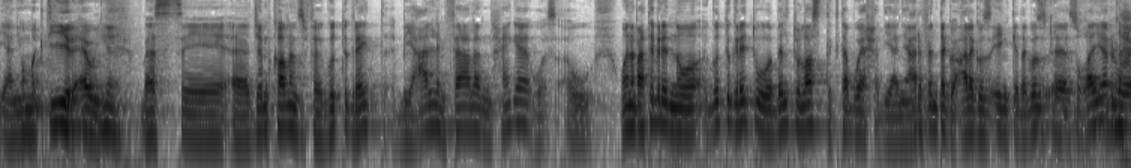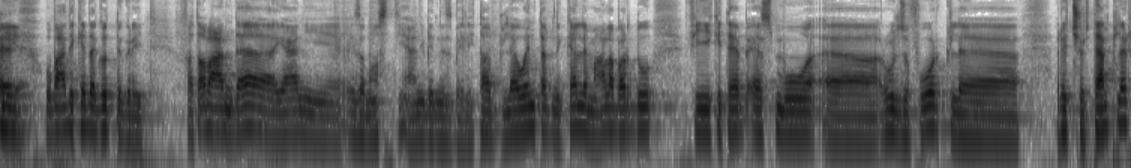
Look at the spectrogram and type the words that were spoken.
يعني هم كتير قوي. نعم. بس آه، جيم كولينز في Good to Great بيعلم فعلا حاجة و... وأنا بعتبر إنه Good to Great و Built to Last كتاب واحد يعني عارف أنت على جزئين كده جزء آه، صغير و... وبعد كده Good to Great فطبعا ده يعني it's a must يعني بالنسبة لي. طب لو أنت بنتكلم على برضو في كتاب اسمه Rules of Work لريتشارد تمبلر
